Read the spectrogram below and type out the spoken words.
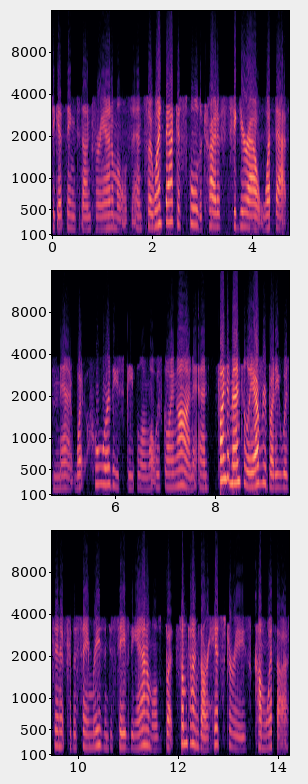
to get things done for animals. And so I went back to school to try to figure out what that meant. What, who were these people, and what was going on? And fundamentally, everybody was in it for the same reason to save the animals. But sometimes our histories come with us.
